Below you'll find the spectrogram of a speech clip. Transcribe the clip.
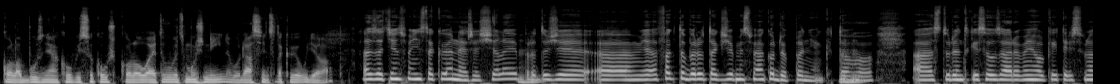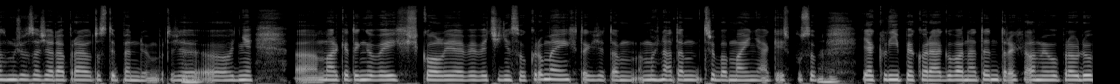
kolabu s nějakou vysokou školou a je to vůbec možný, nebo dá se něco takového udělat? Ale zatím jsme nic takového neřešili, mm-hmm. protože uh, já fakt to beru tak, že my jsme jako doplněk toho. Mm-hmm. A studentky jsou zároveň holky, které si nás můžou zažádat právě o to stipendium, protože mm-hmm. uh, hodně uh, marketingových škol je ve většině soukromých, takže tam možná tam třeba mají nějaký způsob, mm-hmm. jak líp jako reagovat na ten trh, ale my opravdu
